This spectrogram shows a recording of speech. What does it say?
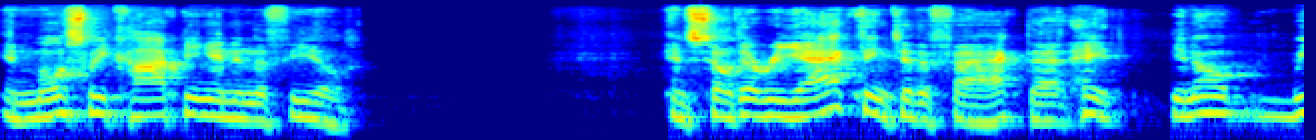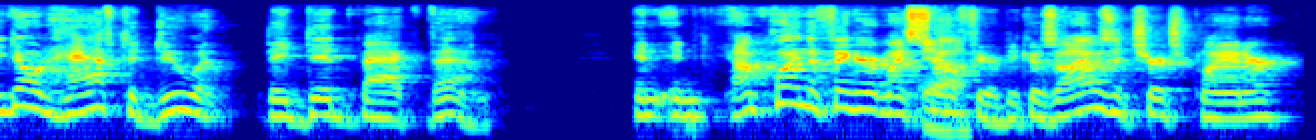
and mostly copying it in the field. And so they're reacting to the fact that, hey, you know, we don't have to do what they did back then. And, and I'm pointing the finger at myself Yeah. here because when I was a church planter,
